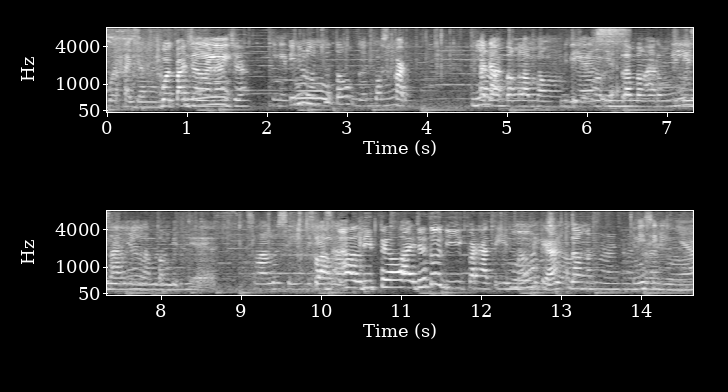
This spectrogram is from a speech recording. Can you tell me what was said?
buat pajangan. buat pajangan Ini- aja ini ini lucu tau gantungnya. postcard Ini Ada lambang lambang BTS, BTS. ya, lambang army, BTS Army. lambang BTS. Selalu sih BTS. Selalu hal detail aja tuh diperhatiin Hmm, banget ya. banget. ini CD-nya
